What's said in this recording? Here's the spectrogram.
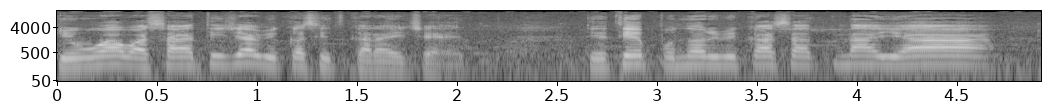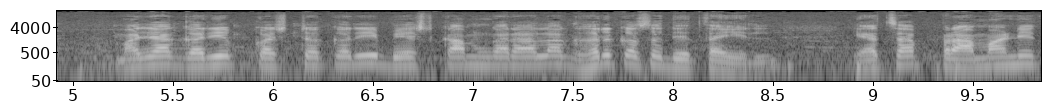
किंवा वसाहती ज्या विकसित करायच्या आहेत तिथे पुनर्विकासातना या माझ्या गरीब कष्टकरी बेस्ट कामगाराला घर कसं देता येईल याचा प्रामाणिक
